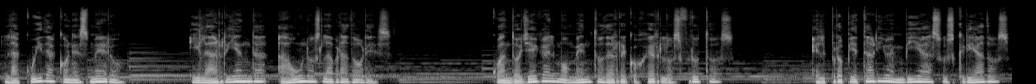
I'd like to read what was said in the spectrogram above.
la cuida con esmero y la arrienda a unos labradores. Cuando llega el momento de recoger los frutos, el propietario envía a sus criados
